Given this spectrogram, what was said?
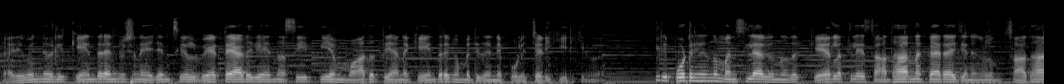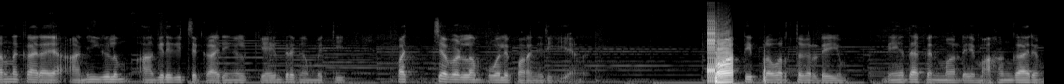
കരുവന്നൂരിൽ കേന്ദ്ര അന്വേഷണ ഏജൻസികൾ വേട്ടയാടുക എന്ന സി പി എം വാദത്തെയാണ് കേന്ദ്ര കമ്മിറ്റി തന്നെ പൊളിച്ചടുക്കിയിരിക്കുന്നത്. ഈ റിപ്പോർട്ടിൽ നിന്നും മനസ്സിലാകുന്നത് കേരളത്തിലെ സാധാരണക്കാരായ ജനങ്ങളും സാധാരണക്കാരായ അണികളും ആഗ്രഹിച്ച കാര്യങ്ങൾ കേന്ദ്ര കമ്മിറ്റി പച്ചവെള്ളം പോലെ പറഞ്ഞിരിക്കുകയാണ്. പാർട്ടി പ്രവർത്തകരുടെയും നേതാക്കന്മാരുടെയും അഹങ്കാരം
